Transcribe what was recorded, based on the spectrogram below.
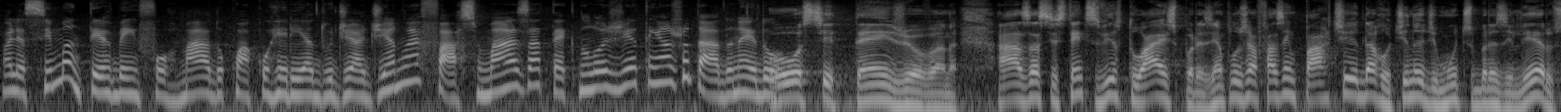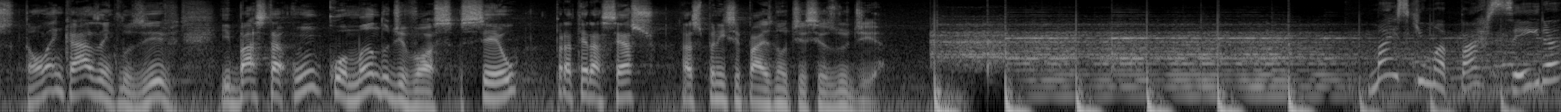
Olha, se manter bem informado com a correria do dia a dia não é fácil, mas a tecnologia tem ajudado, né, Edu? Ou se tem, Giovana. As assistentes virtuais, por exemplo, já fazem parte da rotina de muitos brasileiros, estão lá em casa, inclusive, e basta um comando de voz seu para ter acesso às principais notícias do dia. Mais que uma parceira,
